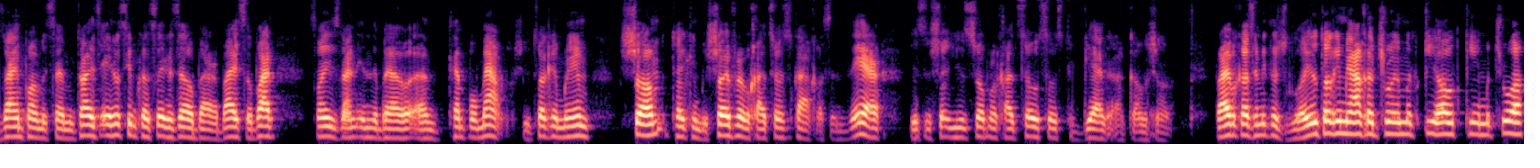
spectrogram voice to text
Zayin Pam seven times. Enosim considered Zel Barabai, so but so he's done in the uh, Temple Mount. She's talking Rim, Shom, taking B'Shoifer, B'Chatzos Kachas. And there, is to show you Shofar Chatzosos together. Hakal Shana. Right, because Mikdash lo you talking miachad trua matkiyah tkiyah matrua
